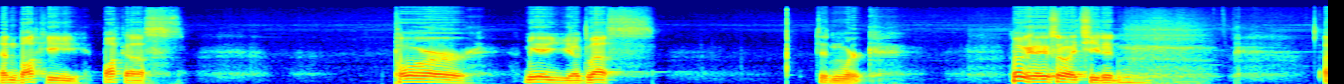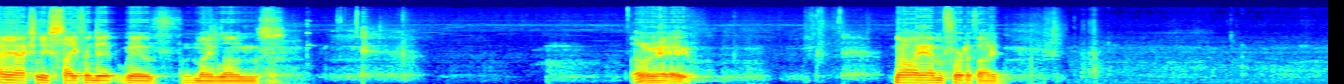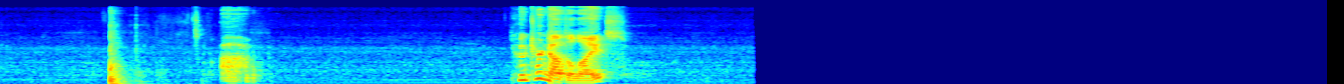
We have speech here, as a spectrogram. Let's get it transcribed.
and Bacchus, pour me a glass didn't work. Okay, so I cheated. I actually siphoned it with my lungs. Okay. Now I am fortified. Ah. Who turned out the lights?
